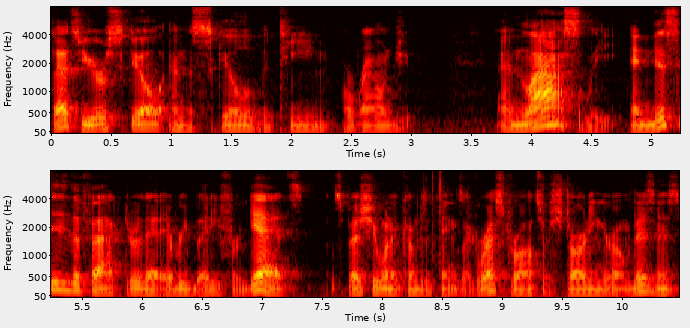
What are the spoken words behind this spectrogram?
that's your skill and the skill of the team around you. And lastly, and this is the factor that everybody forgets, especially when it comes to things like restaurants or starting your own business,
